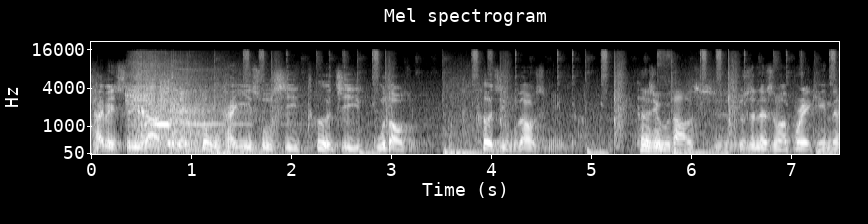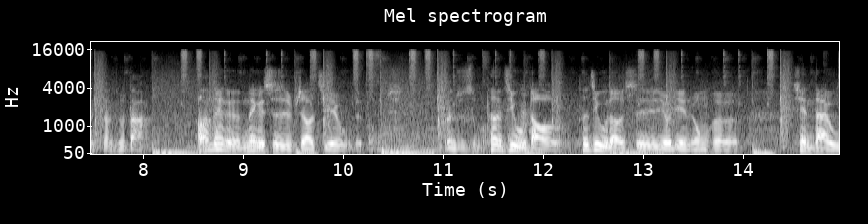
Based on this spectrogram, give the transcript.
台北市立大学动态艺术系特技舞蹈组。特技舞蹈是什么意思啊？特技舞蹈是就是那什么 breaking 那什么大？哦，那个那个是比较街舞的东西。那你是什么？特技舞蹈，特技舞蹈是有点融合现代舞、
